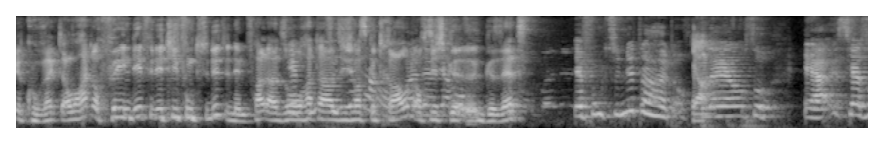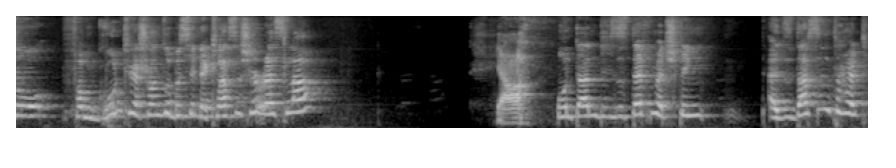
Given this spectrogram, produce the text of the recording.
Ja, korrekt, aber hat auch für ihn definitiv funktioniert in dem Fall. Also Ja, hat er sich was funktioniert getraut, auf sich ge auch- gesetzt. Er funktioniert da halt auch. Ja. Weil er ja auch so. Er ist ja so vom Grund her schon so ein bisschen der klassische Wrestler. Ja, Und dann dieses Deathmatch-Ding. Also, das sind halt,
